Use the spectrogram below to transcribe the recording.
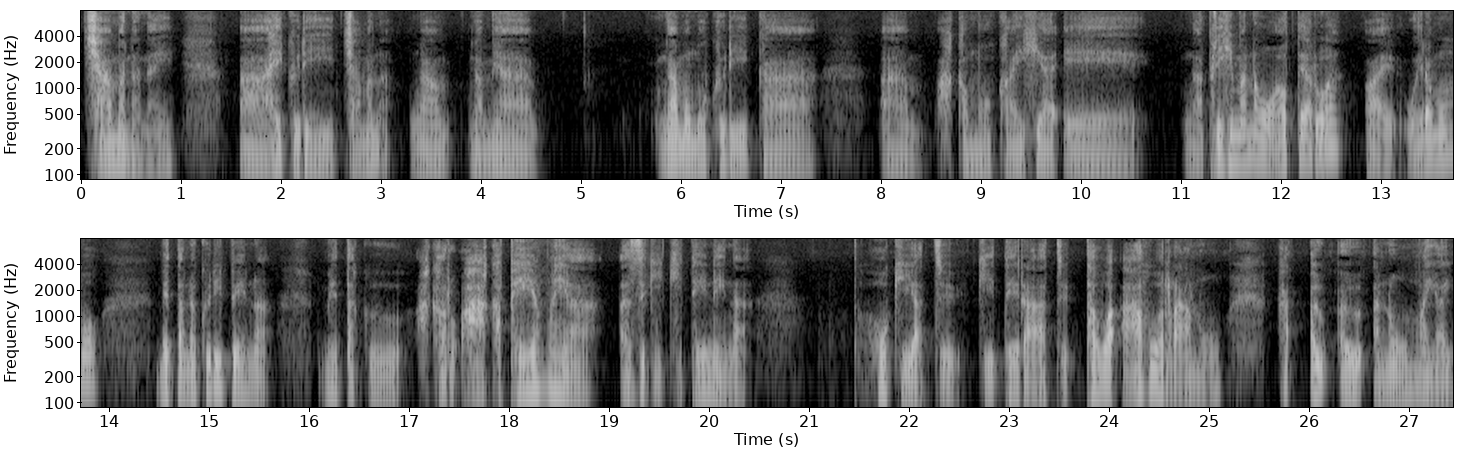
Tiamana nei, ā, he kurī Tiamana, ngā, ngā mea, ngā momo kurī ka, ā, ka mōkaihia e, ngā pirihimana o Aotearoa, ai, Wairamomo, me tana kuri pēnā, me taku hakaro, ā, ka pēhea mai a, a Ziggy ki tēnei nā, hoki atu ki tērā atu, taua āhua rā anō, ka auau anō mai ai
